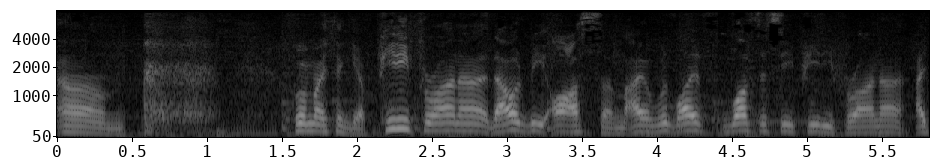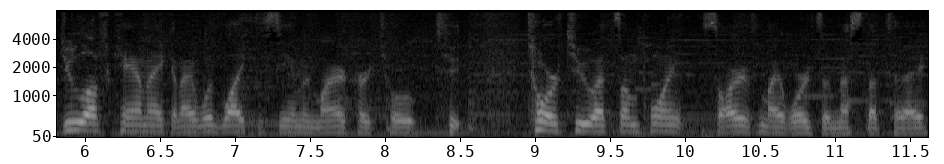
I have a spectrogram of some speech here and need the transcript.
um who am I thinking of? Petey Piranha, that would be awesome. I would love, love to see Petey Piranha. I do love Kamek, and I would like to see him in Mario Kart Tour 2, Tour 2 at some point. Sorry if my words are messed up today.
